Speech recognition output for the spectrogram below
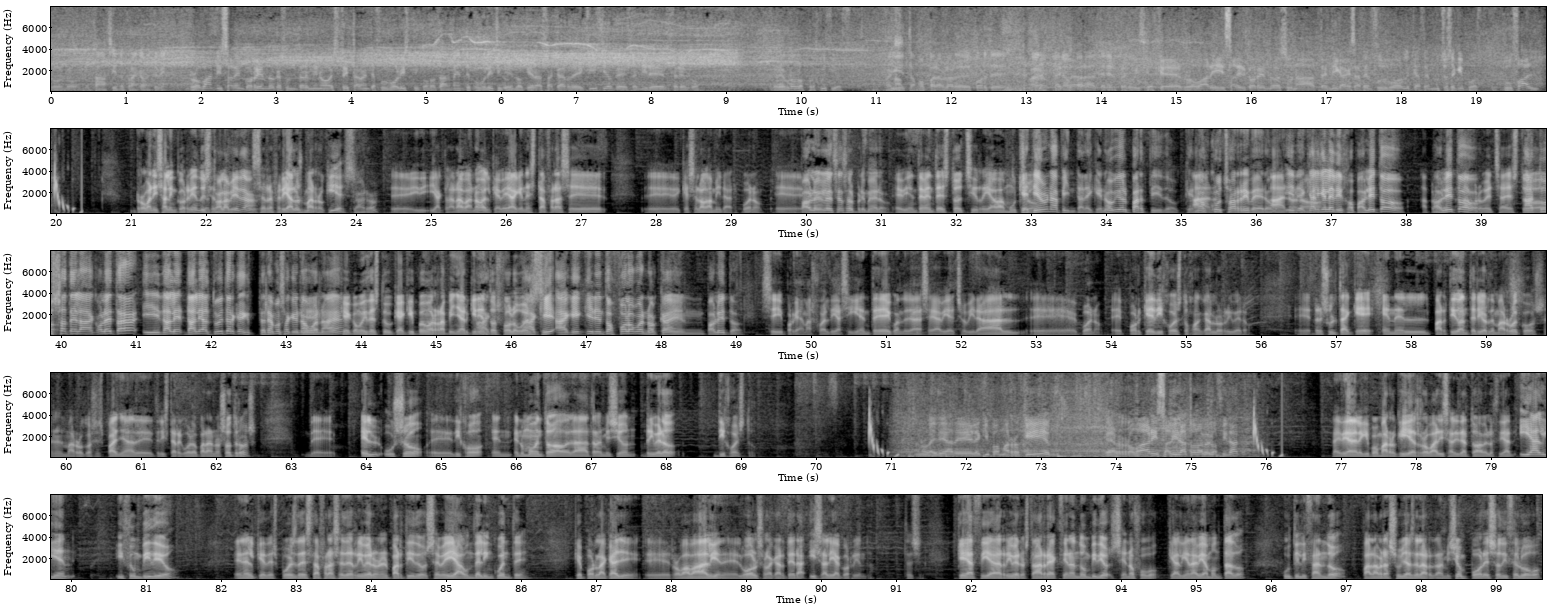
lo, lo- lo están haciendo francamente bien. Roban y salen corriendo, que es un término estrictamente futbolístico. Totalmente futbolístico. Quien lo quiera sacar de quicio, que se mire el cerebro. Cerebro, los prejuicios. Aquí estamos para hablar de deporte, y no para tener prejuicios. Es que robar y salir corriendo es una técnica que se hace en fútbol y que hacen muchos equipos. Bufal. roban y salen corriendo. Y se, toda la vida. Se refería a los marroquíes. Claro. y, y aclaraba, ¿no? El que vea que en esta frase eh, que se lo haga mirar. Bueno, eh, Pablo Iglesias el primero. evidentemente esto chirriaba mucho. Que tiene una pinta de que no vio el partido, que Ah, no no. escuchó a Rivero Ah, y de no. que alguien le dijo, Pablito, Aprove- Pablito, aprovecha esto. atúsate la coleta y dale, dale al Twitter que tenemos aquí una que- buena, ¿eh? Que como dices tú, que aquí podemos rapiñar 500 Aquí- followers. Aquí, aquí 500 followers nos caen, Pablito. Sí, porque además fue al día siguiente, cuando ya se había hecho viral. Eh, bueno, eh, ¿por qué dijo esto Juan Carlos Rivero? Eh, resulta que en el partido anterior de Marruecos, en el Marruecos-España, de triste recuerdo para nosotros, eh, él usó, eh, dijo, en, en un momento dado de la transmisión, Rivero dijo esto. Bueno, la idea del equipo marroquí es robar y salir a toda velocidad. La idea del equipo marroquí es robar y salir a toda velocidad. Y alguien hizo un vídeo en el que después de esta frase de Rivero en el partido se veía a un delincuente que por la calle eh, robaba a alguien el bolso, la cartera y salía corriendo. Entonces, ¿qué hacía Rivero? Estaba reaccionando a un vídeo xenófobo que alguien había montado utilizando palabras suyas de la retransmisión. Por eso dice luego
